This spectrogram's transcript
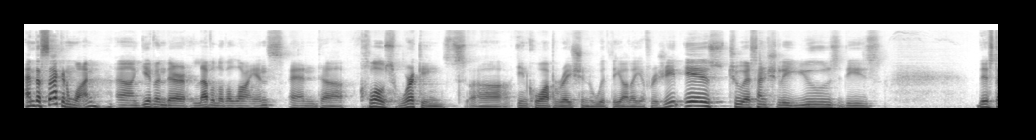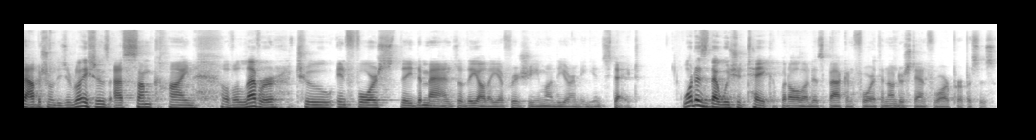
And the second one, uh, given their level of alliance and uh, close workings uh, in cooperation with the Aliyev regime, is to essentially use these the establishment of these relations as some kind of a lever to enforce the demands of the Aliyev regime on the Armenian state. What is it that we should take with all of this back and forth and understand for our purposes?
